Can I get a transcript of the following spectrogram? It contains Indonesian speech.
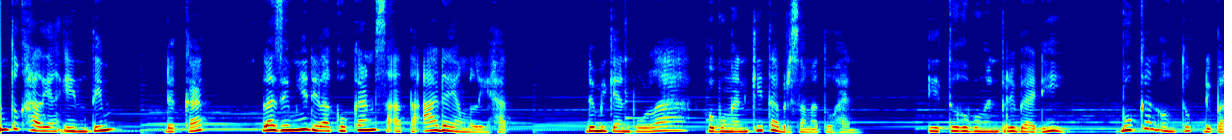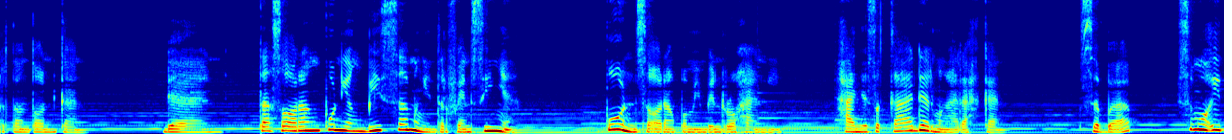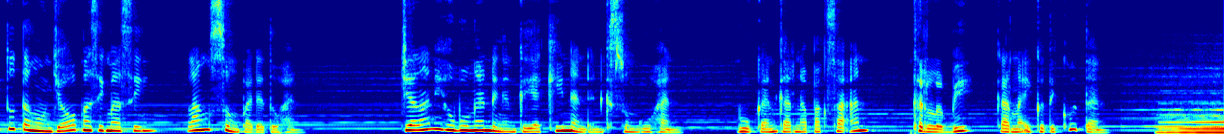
Untuk hal yang intim, dekat, lazimnya dilakukan saat tak ada yang melihat. Demikian pula hubungan kita bersama Tuhan. Itu hubungan pribadi, bukan untuk dipertontonkan. Dan tak seorang pun yang bisa mengintervensinya. Pun seorang pemimpin rohani hanya sekadar mengarahkan. Sebab semua itu tanggung jawab masing-masing langsung pada Tuhan. Jalani hubungan dengan keyakinan dan kesungguhan, bukan karena paksaan, terlebih karena ikut-ikutan. Música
